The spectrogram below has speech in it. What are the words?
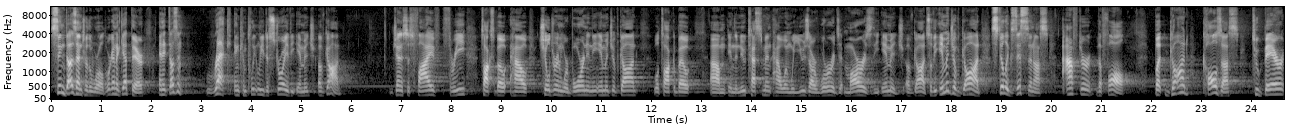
Sin does enter the world. We're going to get there, and it doesn't wreck and completely destroy the image of God. Genesis 5 3 talks about how children were born in the image of God. We'll talk about um, in the New Testament how when we use our words, it mars the image of God. So the image of God still exists in us after the fall. But God calls us to bear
